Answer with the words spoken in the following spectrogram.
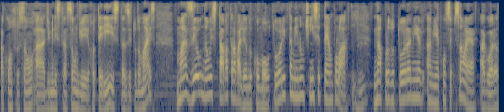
à, à construção, à administração de roteiristas e tudo mais, mas eu não estava trabalhando como autor e também não tinha esse tempo lá. Uhum. Na produtora, a minha, a minha concepção é, agora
